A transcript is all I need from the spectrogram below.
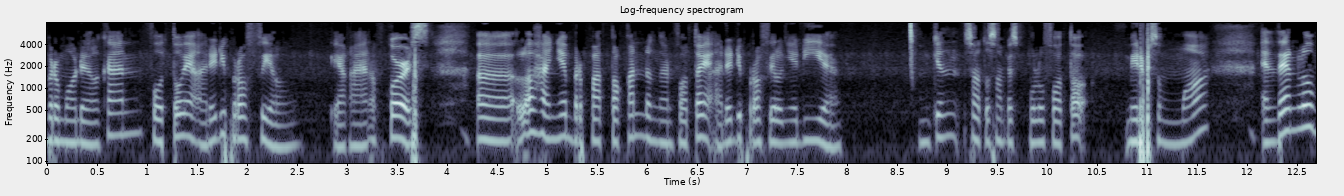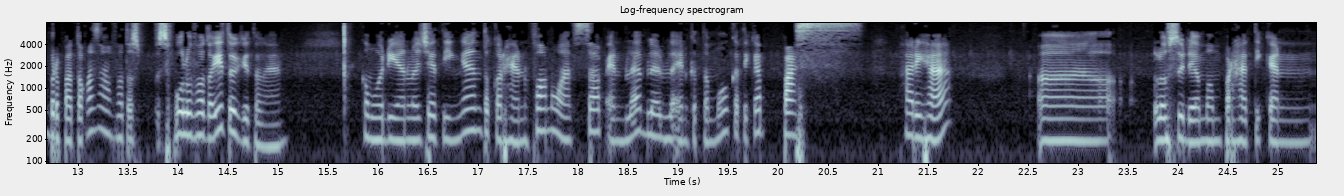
bermodalkan foto yang ada di profil ya kan? Of course uh, lo hanya berpatokan dengan foto yang ada di profilnya dia. Mungkin 1 sampai 10 foto mirip semua and then lu berpatokan sama foto 10 foto itu gitu kan kemudian lo chattingan tukar handphone WhatsApp and bla bla bla and ketemu ketika pas hari H uh, lo sudah memperhatikan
